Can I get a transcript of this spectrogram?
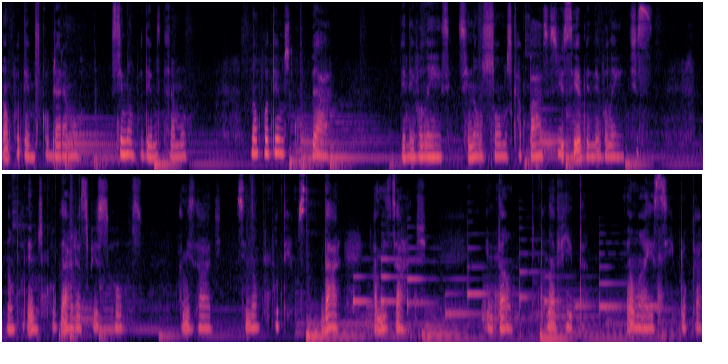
Não podemos cobrar amor se não podemos dar amor. Não podemos cobrar benevolência se não somos capazes de ser benevolentes. Não podemos cobrar das pessoas amizade se não podemos dar amizade. Então, tudo na vida é uma recíproca,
